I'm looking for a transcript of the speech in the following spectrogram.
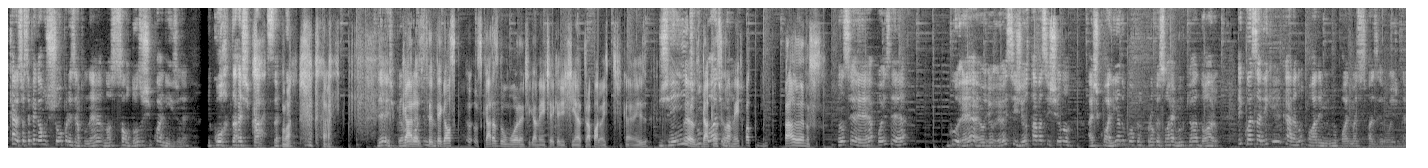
Cara, se você pegar um show, por exemplo, né? Nosso saudoso Chico Anísio, né? E cortar as partes aqui. gente, pelo Cara, se você pegar os, os caras do humor antigamente aí que a gente tinha trapalhões de. Gente, meu, não dá pode, cancelamento pra, pra anos. Câncer é, pois é. É, eu, eu, eu esses dias eu tava assistindo a escolinha do professor Raimundo, que eu adoro. Tem coisas ali que, cara, não podem, não pode mais se fazer hoje, né,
